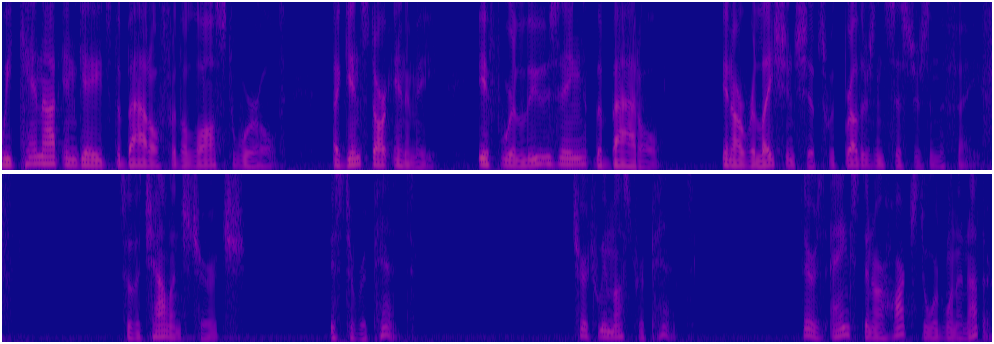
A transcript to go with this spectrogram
we cannot engage the battle for the lost world against our enemy if we're losing the battle in our relationships with brothers and sisters in the faith. So the challenge, church, is to repent. Church, we must repent. There is angst in our hearts toward one another.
